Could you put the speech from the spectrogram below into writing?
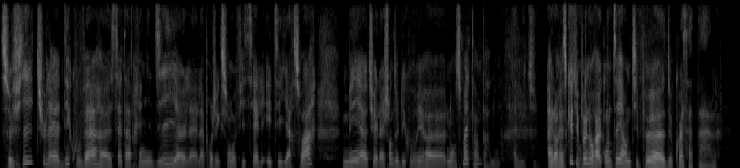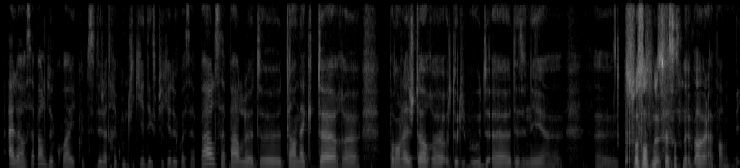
Sophie, tu l'as découvert euh, cet après-midi. Euh, la, la projection officielle était hier soir, mais euh, tu as la chance de le découvrir euh, non ce matin, pardon. À midi. Alors, est-ce que tu peux nous raconter un petit peu euh, de quoi ça parle? Alors, ça parle de quoi? Écoute, c'est déjà très compliqué d'expliquer de quoi ça parle. Ça parle de- d'un acteur euh, pendant l'âge d'or euh, d'Hollywood euh, des années. euh, euh, 69. 69. Ah voilà, pardon. Oui,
